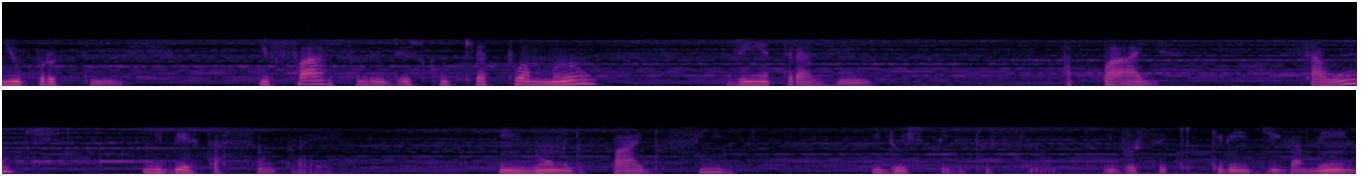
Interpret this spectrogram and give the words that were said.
e o proteja. E faça, meu Deus, com que a tua mão venha trazer a paz, saúde e libertação para ela. Em nome do Pai, do Filho e do Espírito Santo. E você que crê, diga amém.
